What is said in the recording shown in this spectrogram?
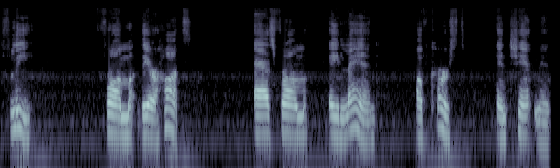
flee from their haunts as from a land of cursed enchantment.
